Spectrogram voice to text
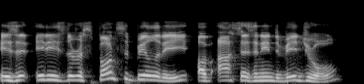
is that it is the responsibility of us as an individual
